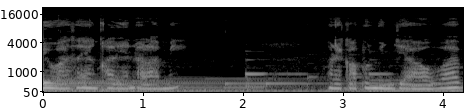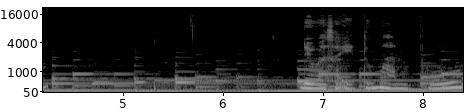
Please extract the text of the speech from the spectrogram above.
dewasa yang kalian alami? Mereka pun menjawab, dewasa itu mampu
